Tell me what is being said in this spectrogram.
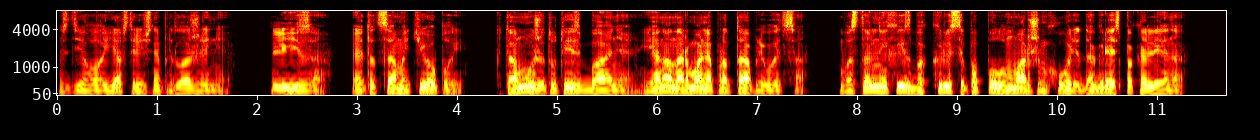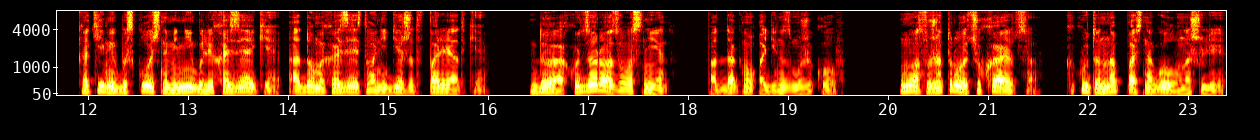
сделала я встречное предложение. «Лиза, этот самый теплый. К тому же тут есть баня, и она нормально протапливается. В остальных избах крысы по полу маршем ходят, да грязь по колено. Какими бы склочными ни были хозяйки, а дом и хозяйство они держат в порядке. Да, хоть заразы у вас нет», – поддакнул один из мужиков. «У нас уже трое чухаются. Какую-то напасть на голову нашли.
